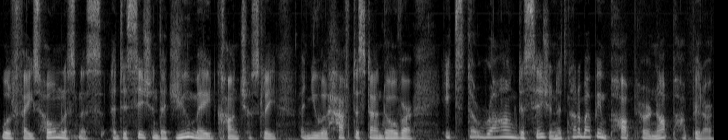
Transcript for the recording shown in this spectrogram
will face homelessness, a decision that you made consciously and you will have to stand over. It's the wrong decision. It's not about being popular or not popular.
